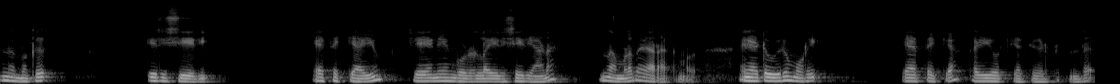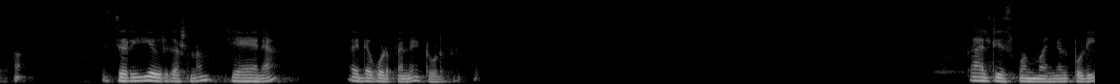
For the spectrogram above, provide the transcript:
നമുക്ക് എരിശ്ശേരി ഏത്തയ്ക്കായും ചേനയും കൂടെയുള്ള എരിശ്ശേരിയാണ് നമ്മൾ തയ്യാറാക്കുന്നത്. അതിനായിട്ട് ഒരു മുറി ഏത്തയ്ക്ക കഴുകി വൃത്തിയാക്കി എടുത്തിട്ടുണ്ട്. ചെറിയ ഒരു കഷ്ണം ചേന അതിന്റെ കൂടെ തന്നെ ഇട്ട് കൊടുത്തിട്ടുണ്ട്. കാൽ ടീസ്പൂൺ മഞ്ഞൾപ്പൊടി.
